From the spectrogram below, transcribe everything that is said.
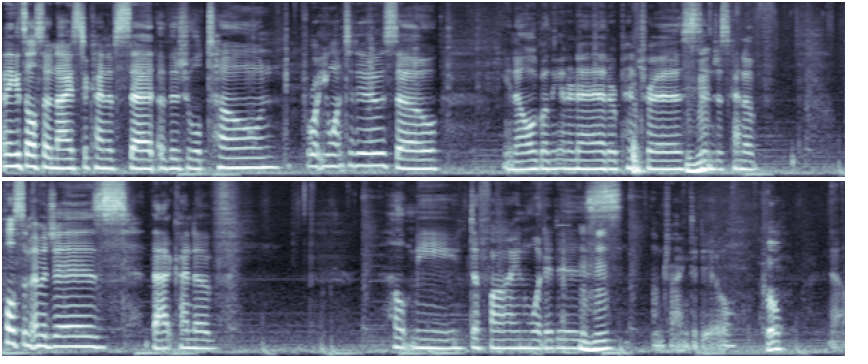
i think it's also nice to kind of set a visual tone for what you want to do so you know i'll go on the internet or pinterest mm-hmm. and just kind of pull some images that kind of help me define what it is mm-hmm. i'm trying to do Cool. yeah.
